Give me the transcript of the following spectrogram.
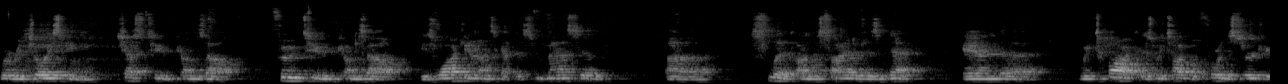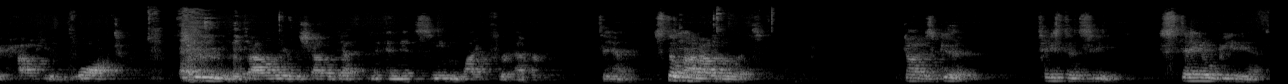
We're rejoicing. Chest tube comes out. Food tube comes out. He's walking around. He's got this massive uh, slit on the side of his neck. And uh, we talked, as we talked before the surgery, how he had walked through the valley of the shadow of death, and it seemed like forever to him. Still not out of the woods. God is good. Taste and see. Stay obedient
